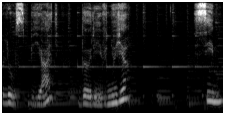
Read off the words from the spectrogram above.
плюс 5 дорівнює 7.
